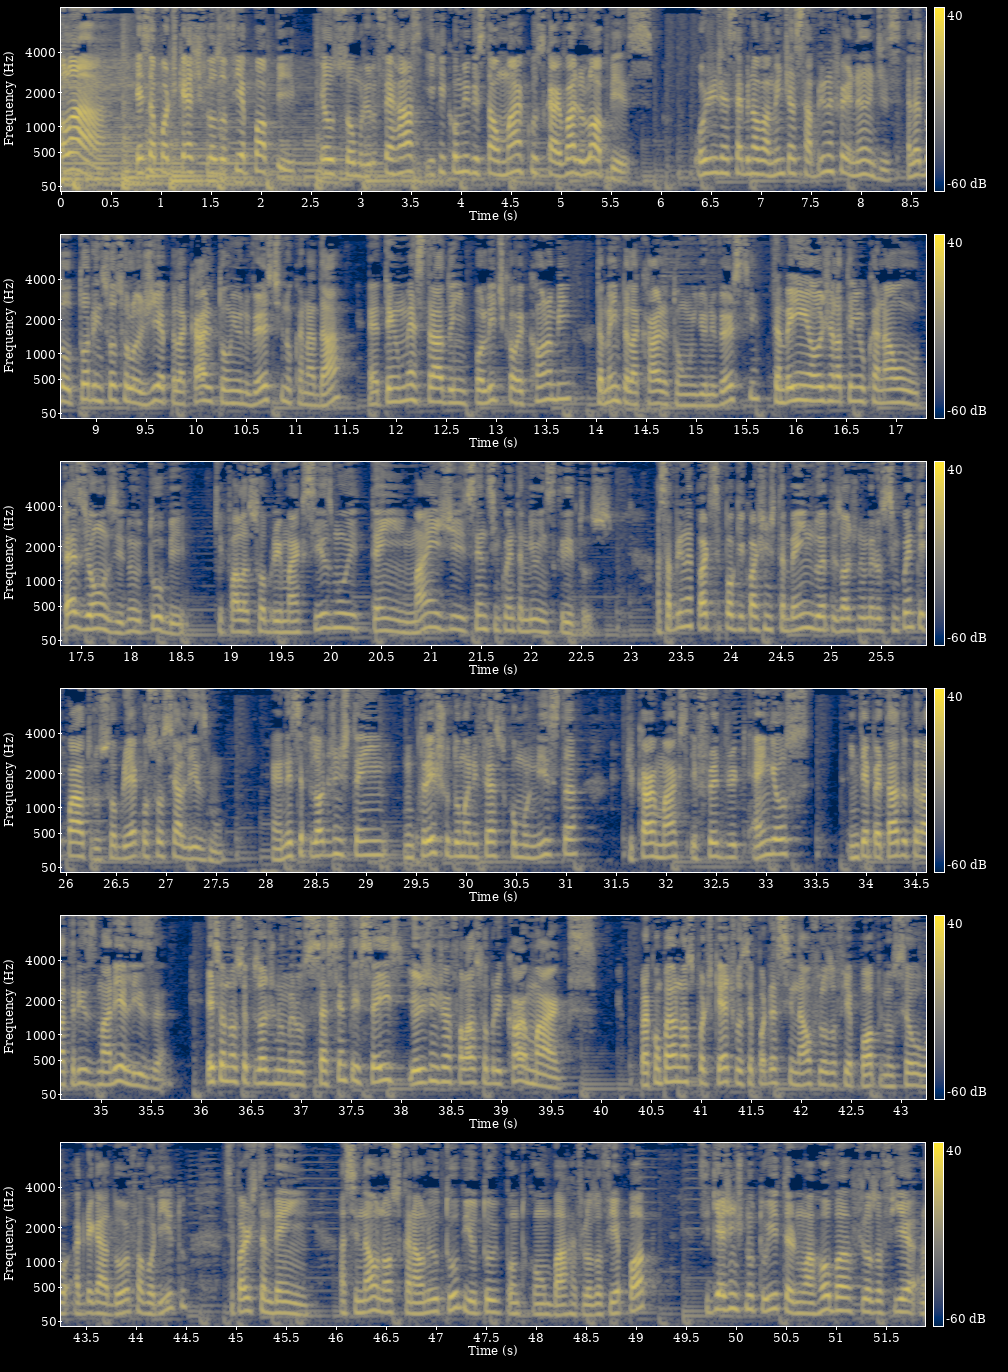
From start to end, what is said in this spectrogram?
Olá, esse é o podcast Filosofia Pop. Eu sou Murilo Ferraz e aqui comigo está o Marcos Carvalho Lopes. Hoje a gente recebe novamente a Sabrina Fernandes. Ela é doutora em Sociologia pela Carleton University, no Canadá. É, tem um mestrado em Political Economy, também pela Carleton University. Também hoje ela tem o canal Tese 11 no YouTube, que fala sobre marxismo e tem mais de 150 mil inscritos. A Sabrina participou aqui com a gente também do episódio número 54 sobre ecossocialismo. É, nesse episódio a gente tem um trecho do Manifesto Comunista de Karl Marx e Friedrich Engels, interpretado pela atriz Maria Elisa. Esse é o nosso episódio número 66 e hoje a gente vai falar sobre Karl Marx. Para acompanhar o nosso podcast, você pode assinar o Filosofia Pop no seu agregador favorito. Você pode também assinar o nosso canal no YouTube, youtube.com.br filosofiapop. Seguir a gente no Twitter, no arroba filosofia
